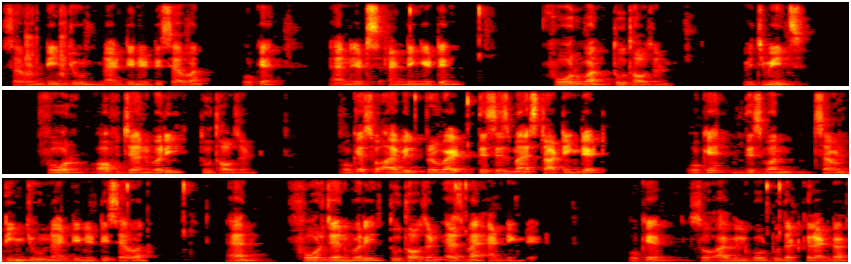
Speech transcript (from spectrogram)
17 June 1987 okay. And it's ending it in 4 1 2000 which means 4 of January 2000 okay. So I will provide this is my starting date okay this one 17 June 1987 and 4 January 2000 as my ending date. Okay so I will go to that calendar.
